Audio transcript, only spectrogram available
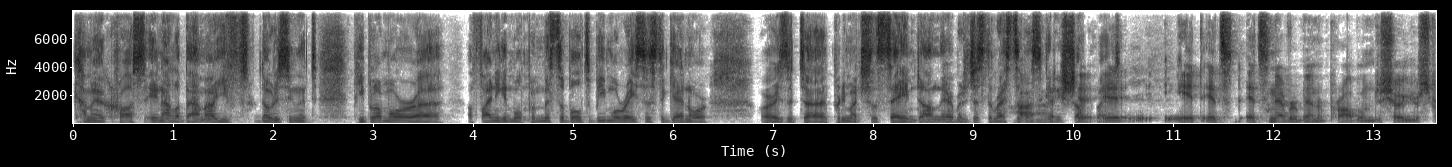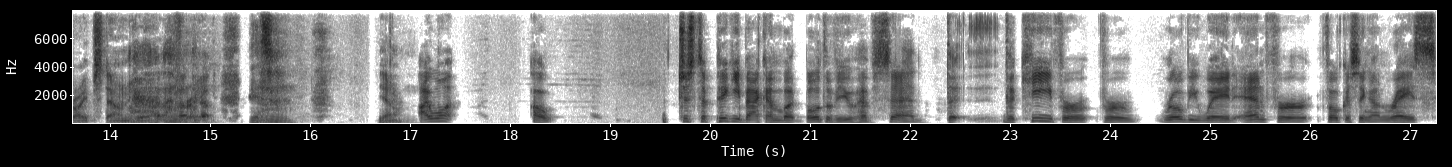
coming across in Alabama? Are you noticing that people are more uh, are finding it more permissible to be more racist again, or or is it uh, pretty much the same down there? But just the rest of us are getting uh, shocked it, by it. it. It, It's it's never been a problem to show your stripes down here. I'm afraid. mm. Yeah, I want. Oh, just to piggyback on what both of you have said, the the key for for Roe v. Wade and for focusing on race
